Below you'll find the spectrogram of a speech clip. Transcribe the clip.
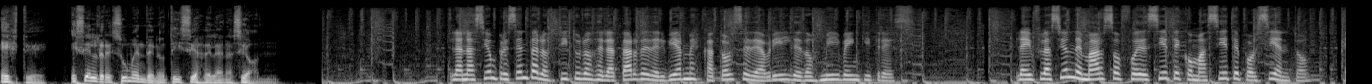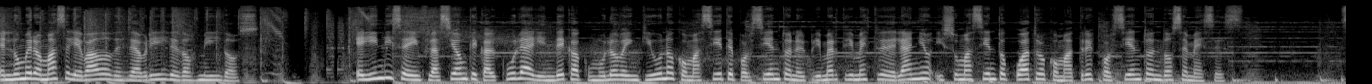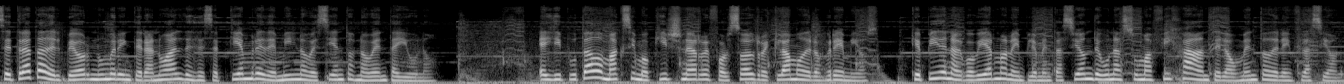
Este es el resumen de Noticias de la Nación. La Nación presenta los títulos de la tarde del viernes 14 de abril de 2023. La inflación de marzo fue de 7,7%, el número más elevado desde abril de 2002. El índice de inflación que calcula el INDEC acumuló 21,7% en el primer trimestre del año y suma 104,3% en 12 meses. Se trata del peor número interanual desde septiembre de 1991. El diputado Máximo Kirchner reforzó el reclamo de los gremios, que piden al gobierno la implementación de una suma fija ante el aumento de la inflación.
